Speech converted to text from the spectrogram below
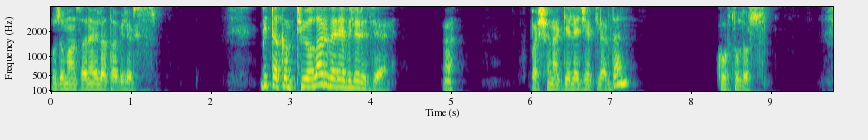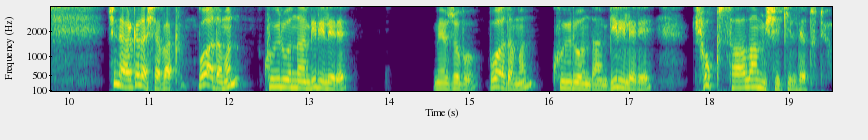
O zaman sana el atabiliriz. Bir takım tüyolar verebiliriz yani. Heh. Başına geleceklerden kurtulursun. Şimdi arkadaşlar bak bu adamın kuyruğundan birileri mevzu bu. Bu adamın kuyruğundan birileri çok sağlam bir şekilde tutuyor.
